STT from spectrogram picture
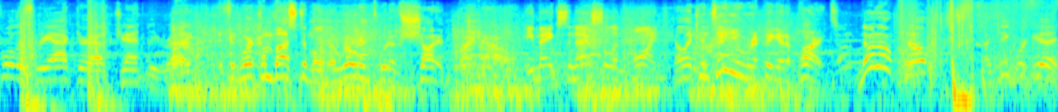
pull this reactor out gently, right? If it were combustible, the rodent would have shot it by now. He makes an excellent point. Shall I continue ripping it apart? No, no, no. I think we're good.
